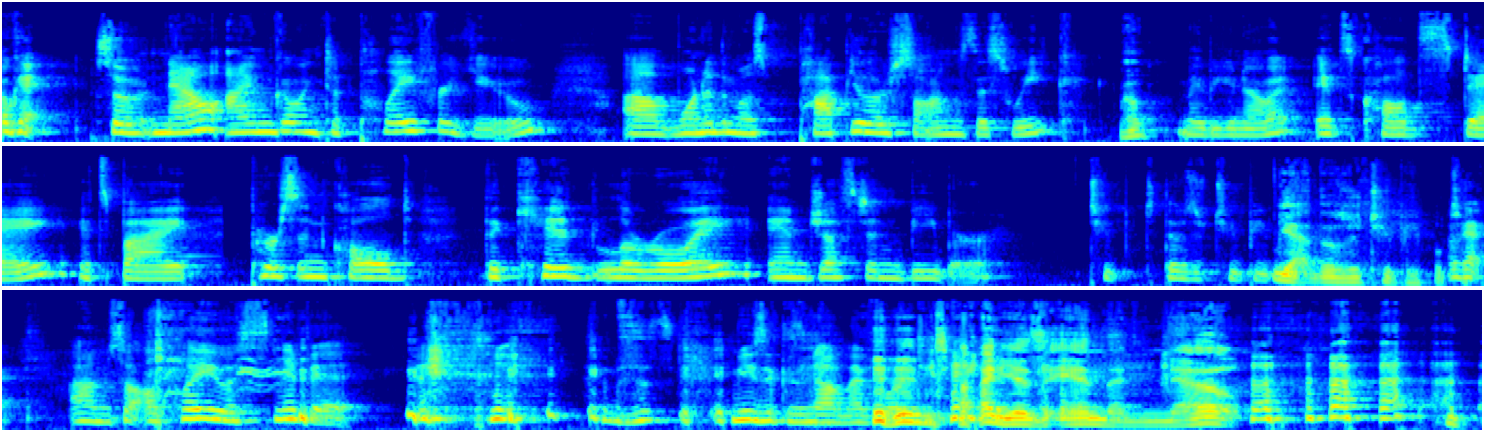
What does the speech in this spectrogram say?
Okay, so now I'm going to play for you um, one of the most popular songs this week. Oh. Maybe you know it. It's called "Stay." It's by a person called the Kid LAROI and Justin Bieber. Two, those are two people. yeah, those are two people. Too. Okay, um, so I'll play you a snippet. this music is not my forte. Tanya's in the know.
